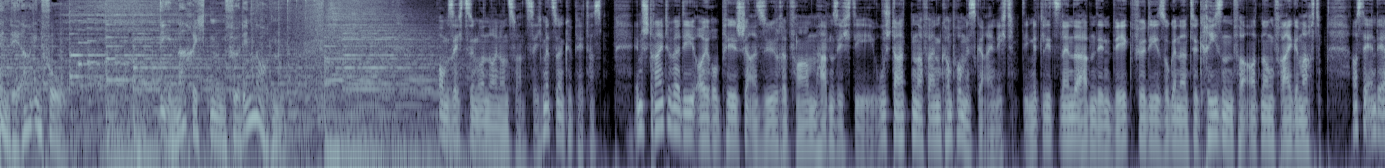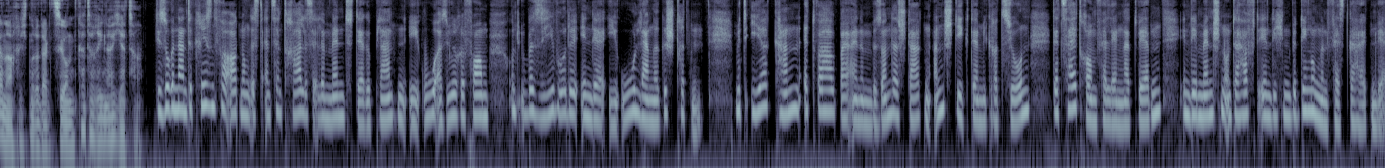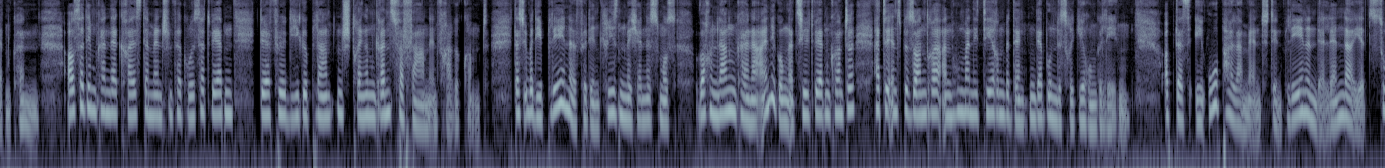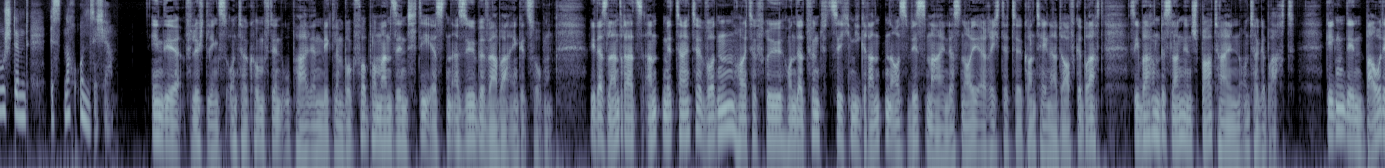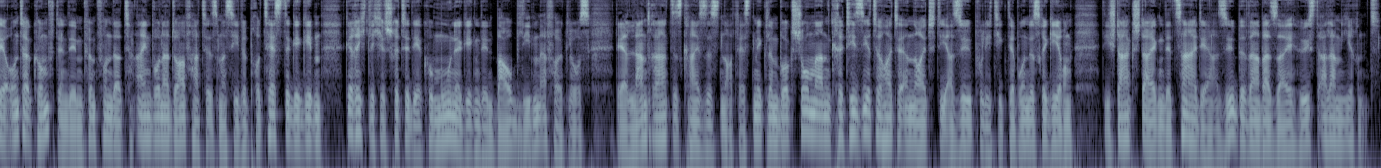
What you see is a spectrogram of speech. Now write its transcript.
NDR Info. Die Nachrichten für den Norden. Um 16.29 Uhr mit Sönke Peters. Im Streit über die europäische Asylreform haben sich die EU-Staaten auf einen Kompromiss geeinigt. Die Mitgliedsländer haben den Weg für die sogenannte Krisenverordnung freigemacht. Aus der NDR Nachrichtenredaktion Katharina Jetter. Die sogenannte Krisenverordnung ist ein zentrales Element der geplanten EU-Asylreform und über sie wurde in der EU lange gestritten. Mit ihr kann etwa bei einem besonders starken Anstieg der Migration der Zeitraum verlängert werden, in dem Menschen unter haftähnlichen Bedingungen festgehalten werden können. Außerdem kann der Kreis der Menschen vergrößert werden, der für die geplanten strengen Grenzverfahren in Frage kommt. Dass über die Pläne für den Krisenmechanismus wochenlang keine Einigung erzielt werden konnte, hatte insbesondere an humanitären Bedenken der Bundesregierung gelegen. Ob das EU-Parlament den Plänen der Länder jetzt zustimmt, ist noch unsicher. In der Flüchtlingsunterkunft in Upal in Mecklenburg-Vorpommern sind die ersten Asylbewerber eingezogen. Wie das Landratsamt mitteilte, wurden heute früh 150 Migranten aus Wismar in das neu errichtete Containerdorf gebracht. Sie waren bislang in Sporthallen untergebracht. Gegen den Bau der Unterkunft in dem 500 Einwohnerdorf hatte es massive Proteste gegeben. Gerichtliche Schritte der Kommune gegen den Bau blieben erfolglos. Der Landrat des Kreises Nordwestmecklenburg Schomann kritisierte heute erneut die Asylpolitik der Bundesregierung. Die stark steigende Zahl der Asylbewerber sei höchst alarmierend.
